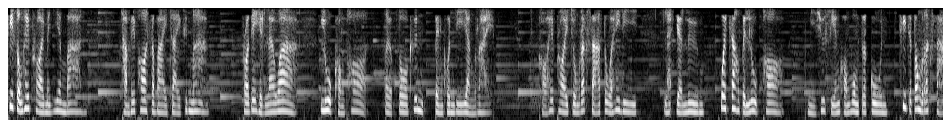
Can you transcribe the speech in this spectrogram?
ที่ทรงให้พลอยมาเยี่ยมบ้าน ทำให้พ่อสบายใจขึ้นมาก เพราะได้เห็นแล้วว่า ลูกของพ่อเติบโตขึ้นเป็นคนดีอย่างไร ขอให้พลอยจงรักษาตัวให้ดี และอย่าลืมว่าเจ้าเป็นลูกพ่อ มีชื่อเสียงของวงตระกูลที่จะต้องรักษา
